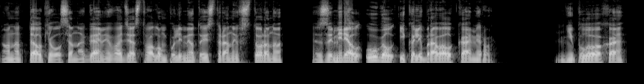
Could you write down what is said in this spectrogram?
Он отталкивался ногами, водя стволом пулемета из стороны в сторону, замерял угол и калибровал камеру. Неплохо.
